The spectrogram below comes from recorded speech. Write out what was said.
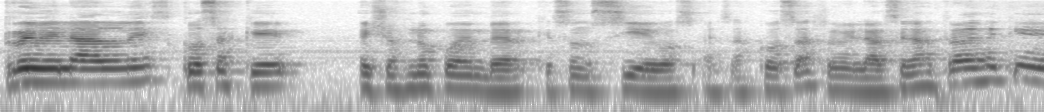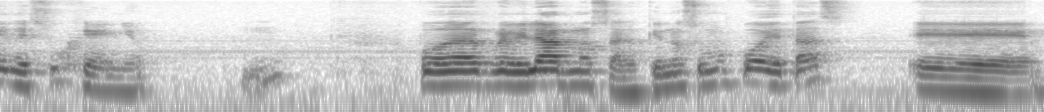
revelarles cosas que ellos no pueden ver, que son ciegos a esas cosas, revelárselas a través de qué? De su genio. Poder revelarnos a los que no somos poetas eh,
